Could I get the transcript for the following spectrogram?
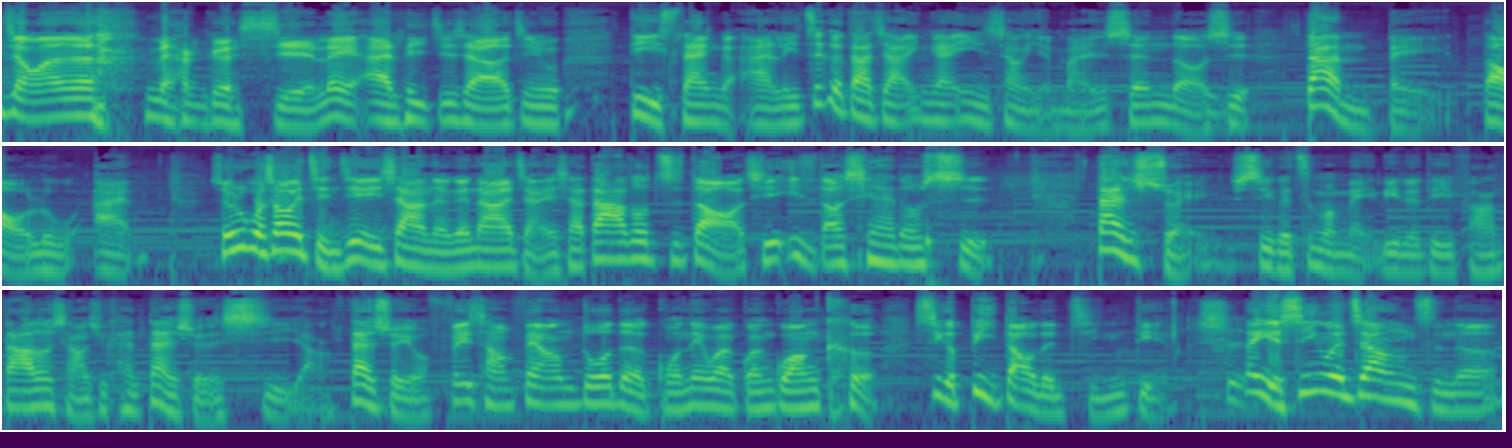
好，讲完了两个血泪案例，接下来要进入第三个案例。这个大家应该印象也蛮深的、哦，是淡北道路案。所以如果稍微简介一下呢，跟大家讲一下，大家都知道，其实一直到现在都是。淡水是一个这么美丽的地方，大家都想要去看淡水的夕阳。淡水有非常非常多的国内外观光客，是一个必到的景点。是那也是因为这样子呢，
